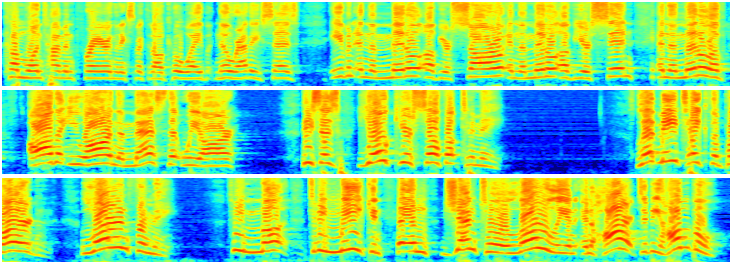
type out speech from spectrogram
come one time in prayer and then expect it all to go away. But no, rather, He says, even in the middle of your sorrow, in the middle of your sin, in the middle of all that you are and the mess that we are. He says, Yoke yourself up to me. Let me take the burden. Learn from me. To be, mu- to be meek and, and gentle and lowly and, and heart, to be humble.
